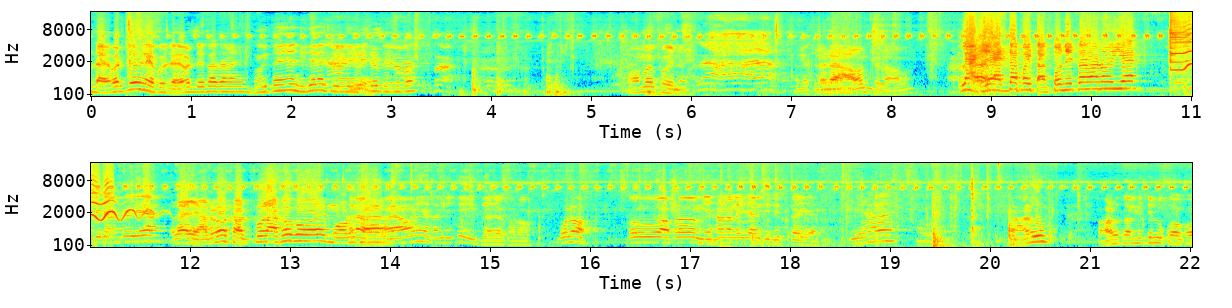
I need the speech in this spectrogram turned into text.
ડ્રાઈવર છે? ને કોઈ ડ્રાઈવર દેખાતા નહીં. હોય તો અહીંયા નીચે ના ચીડી લે. અમે કોઈ નહીં. એટલે આવો ને પેલા આવો. લા એ અડધા પૈ ધંધો નહીં કરવાનો યાર. અલા યાર ખટકો રાખો કોઈ મોડું આવો ને તમે કઈ ઈજારા કરો? બોલો. તો આપણે મહેસાણા લઈ જાય રિસ્કા યાર. ભાડું? ભાડું તમે ચેલું કહો કહો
